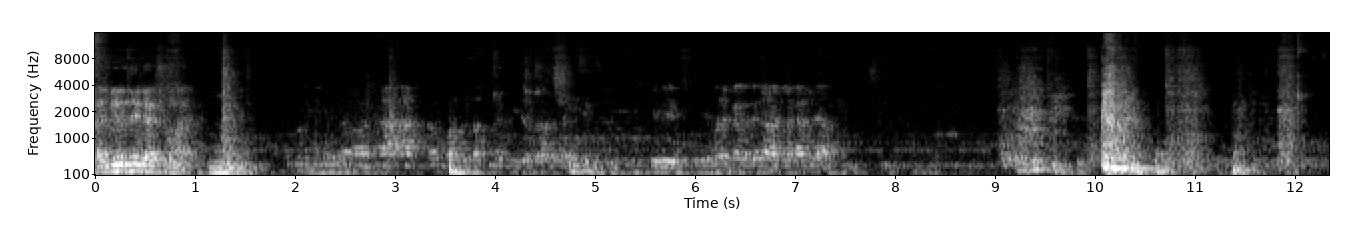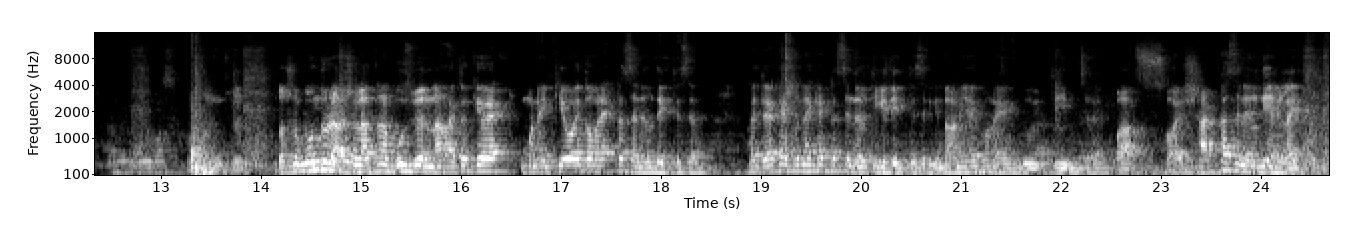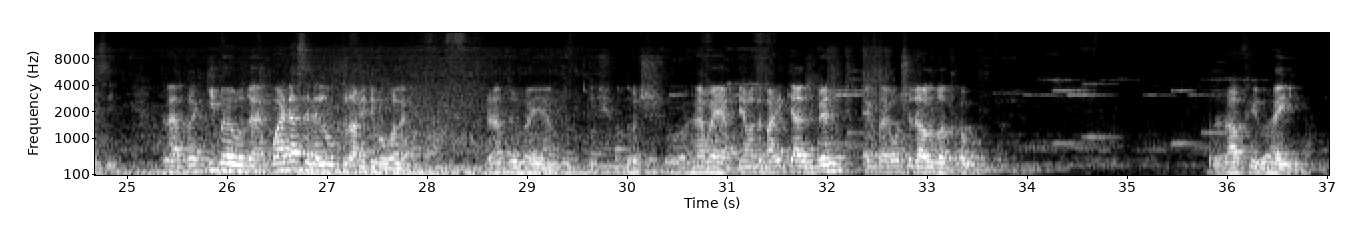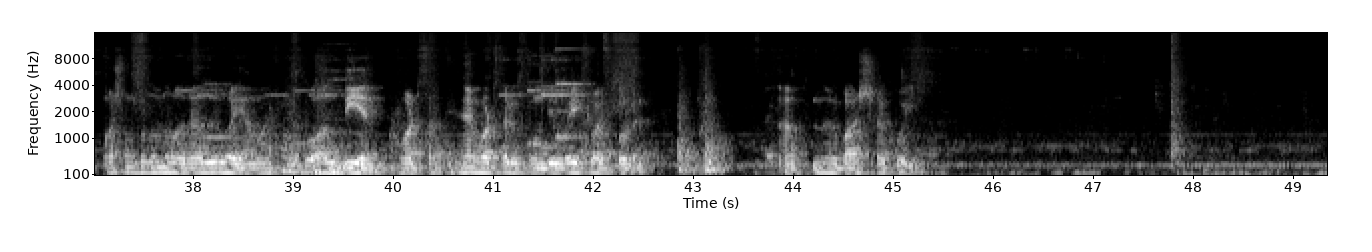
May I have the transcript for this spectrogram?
ওই মিউজিক এক সময়। দর্শক বন্ধুরা আসলে আপনারা বুঝবেন না হয়তো কেউ এক মানে কেউ হয়তো আমার একটা চ্যানেল দেখতেছেন। হয়তো এক একজন এক একটা চ্যানেল থেকে দেখতেছেন কিন্তু আমি এখন এক দুই তিন চার পাঁচ ছয় সাতটা চ্যানেল দিয়ে আমি লাইভ করতেছি। তাহলে আপনারা কীভাবে বুঝবেন কয়টা চ্যানেলের উত্তর আমি দিব বলেন? রাজু ভাই, আমি কি সদস্য? হ্যাঁ ভাই, আপনি আমাদের বাড়িতে আসবেন। একবার অবশ্যই ডাউল ভাত খাব। রাফি ভাই, অসংখ্য ধন্যবাদ। রাজু ভাই আমার কল দিয়েন হোয়াটসঅ্যাপে। হ্যাঁ হোয়াটসঅ্যাপে ফোন দিব ভাই, একটু ওয়েট করবেন। আপনার বাসা কই?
